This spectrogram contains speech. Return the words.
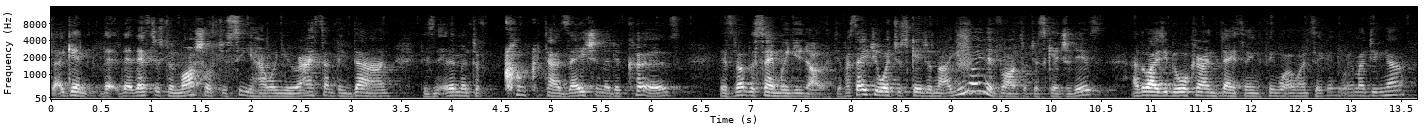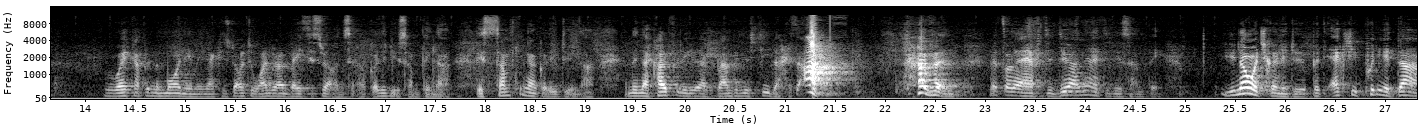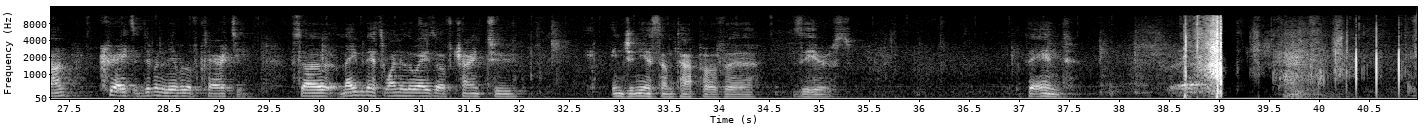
So again, th- th- that's just a marshal to see how when you write something down, there's an element of concretization that occurs. It's not the same when you know it. If I say to you what your schedule now, you know in advance what your schedule is. Otherwise, you'd be walking around the day saying, think, well, one second, what am I doing now? We wake up in the morning and I can start to wander on basis around and say, I've got to do something now. There's something I've got to do now. And then like hopefully like bump into Steve, like, ah, heaven, that's what I have to do. I know I have to do something. You know what you're going to do, but actually putting it down creates a different level of clarity. So maybe that's one of the ways of trying to engineer some type of uh, The end.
